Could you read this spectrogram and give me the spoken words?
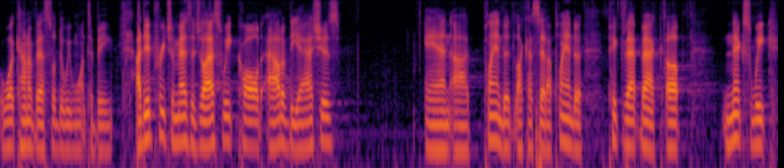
What kind of vessel do we want to be? I did preach a message last week called Out of the Ashes. And I plan to, like I said, I plan to pick that back up next week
